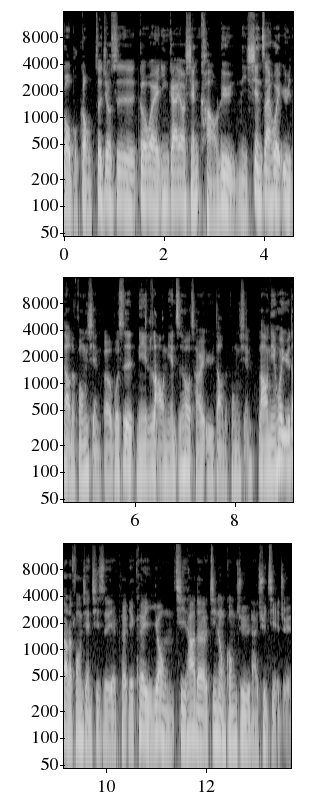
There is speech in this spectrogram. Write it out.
够不够？这就是各位应该要先考虑你现在会遇到的风险，而不是你老年之后才会遇到的风险。老年会遇到的风险，其实也可也可以用其他的金融工具来去解决。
